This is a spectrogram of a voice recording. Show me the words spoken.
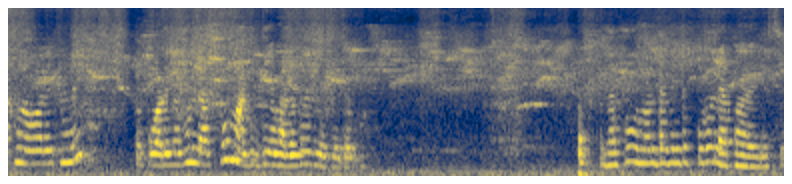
এখন আমার এখানে। তো পরে যখন রাখব মাটি দিয়ে ভালো করে লেপে দেবো। দেখো, উনুনটা কিন্তু পুরো লেপা হয়ে গেছে।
